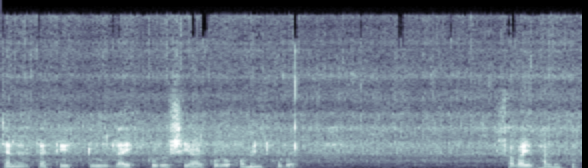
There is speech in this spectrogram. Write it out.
চ্যানেলটাকে একটু লাইক করো শেয়ার করো কমেন্ট করো। সবাই ভালো থেকো।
